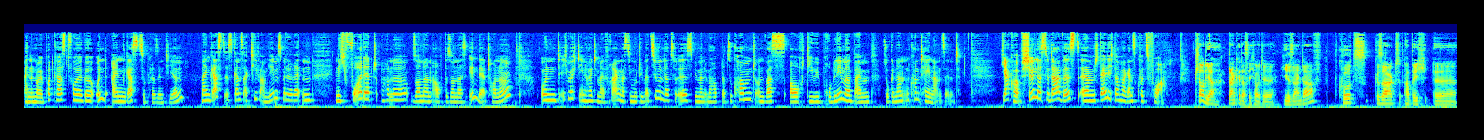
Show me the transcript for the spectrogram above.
eine neue Podcast Folge und einen Gast zu präsentieren. Mein Gast ist ganz aktiv am Lebensmittelretten, nicht vor der Tonne, sondern auch besonders in der Tonne. Und ich möchte ihn heute mal fragen, was die Motivation dazu ist, wie man überhaupt dazu kommt und was auch die Probleme beim sogenannten Containern sind. Jakob, schön, dass du da bist. Ähm, stell dich doch mal ganz kurz vor. Claudia, danke, dass ich heute hier sein darf. Kurz gesagt habe ich äh,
